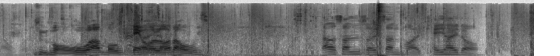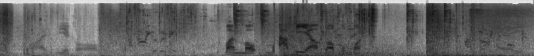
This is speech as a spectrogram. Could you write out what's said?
嬲佢，冇啊，冇掉我攞得好。搞到身水身汗，企喺度。哇！呢一個我 I'm throwing a grenade. 喂，冇冇打 B 啊，攞風雲。睇下呢個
